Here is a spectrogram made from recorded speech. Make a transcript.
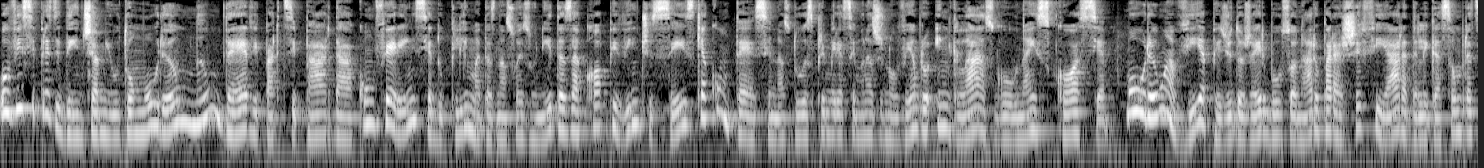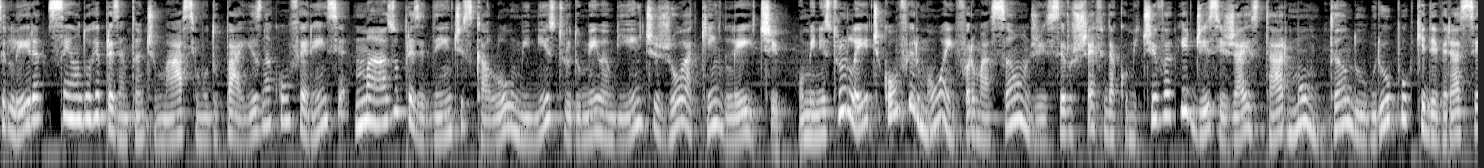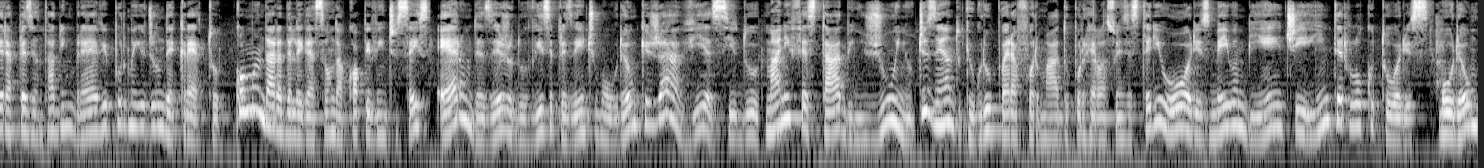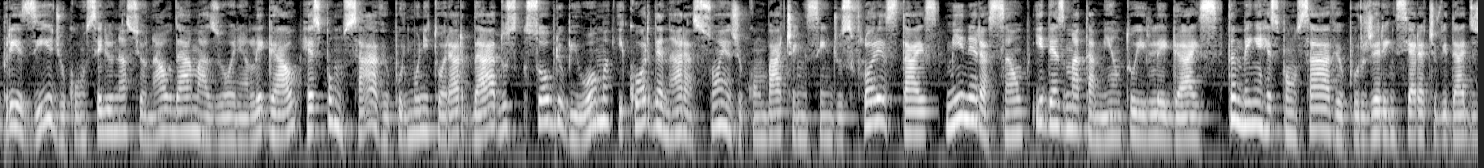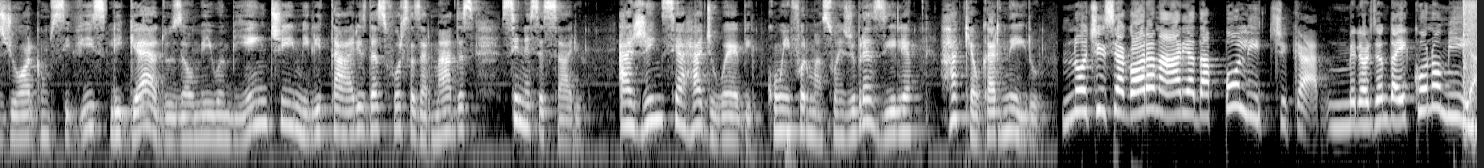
O vice-presidente Hamilton Mourão não deve participar da Conferência do Clima das Nações Unidas, a COP26, que acontece nas duas primeiras semanas de novembro em Glasgow, na Escócia. Mourão havia pedido a Jair Bolsonaro para chefiar a delegação brasileira, sendo o representante máximo do país na conferência, mas o presidente escalou o ministro do Meio Ambiente, Joaquim Leite. O ministro Leite confirmou a informação de ser o chefe da comitiva e disse já estar montando o grupo que deverá ser apresentado apresentado em breve por meio de um decreto. Comandar a delegação da COP26 era um desejo do vice-presidente Mourão que já havia sido manifestado em junho, dizendo que o grupo era formado por relações exteriores, meio ambiente e interlocutores. Mourão preside o Conselho Nacional da Amazônia Legal, responsável por monitorar dados sobre o bioma e coordenar ações de combate a incêndios florestais, mineração e desmatamento ilegais. Também é responsável por gerenciar atividades de órgãos civis ligados ao meio ambiente e militares das Forças Armadas, se necessário. Agência Rádio Web, com informações de Brasília, Raquel Carneiro. Notícia agora na área da política, melhor dizendo, da economia.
